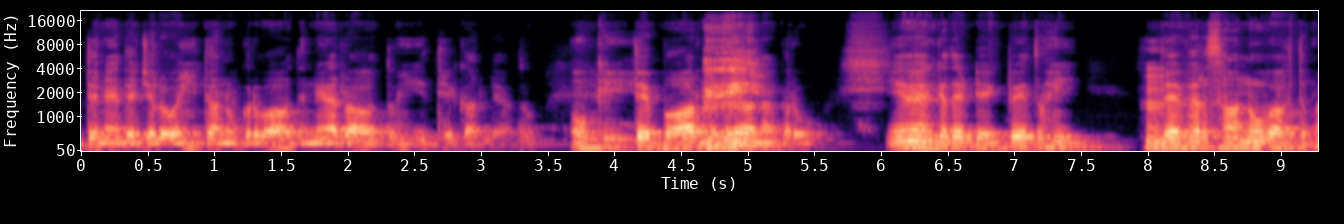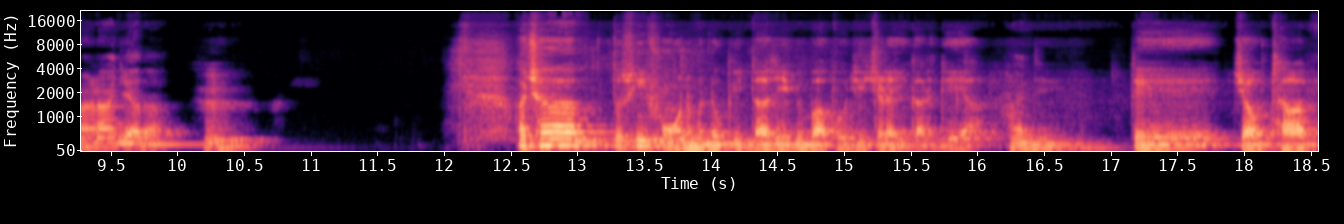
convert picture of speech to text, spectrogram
ਦਿਨੇ ਤੇ ਚਲੋ ਅਸੀਂ ਤੁਹਾਨੂੰ ਕਰਵਾ ਦਿੰਨੇ ਆ ਰਾਤ ਤੁਸੀਂ ਇੱਥੇ ਕਰ ਲਿਆ ਕਰੋ। ਓਕੇ। ਤੇ ਬਾਹਰ ਨਿਕਲਿਆ ਨਾ ਕਰੋ। ਇਵੇਂ ਕਿਤੇ ਡਿੱਗ ਪਏ ਤੁਸੀਂ ਤੇ ਫਿਰ ਸਾਨੂੰ ਵਕਤ ਪੈਣਾ ਜ਼ਿਆਦਾ। ਹੂੰ। ਅੱਛਾ ਤੁਸੀਂ ਫੋਨ ਮੈਨੂੰ ਕੀਤਾ ਸੀ ਵੀ ਬਾਪੂ ਜੀ ਚੜ੍ਹਾਈ ਕਰ ਗਏ ਆ। ਹਾਂਜੀ। ਤੇ ਚੌਥਾ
